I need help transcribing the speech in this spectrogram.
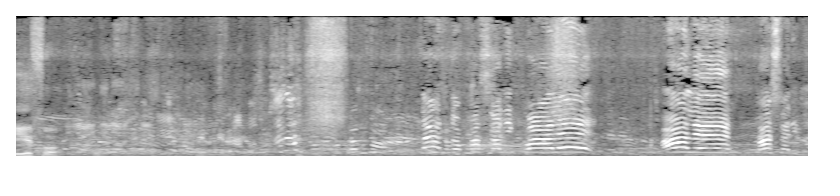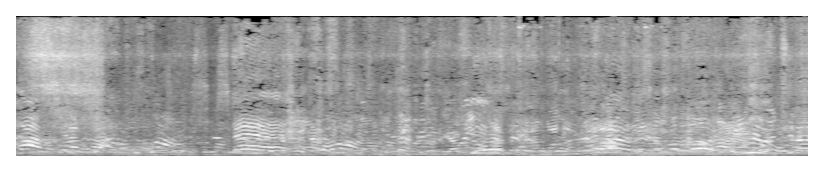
Tifo! Tanto passa di qua, Ale! Ale! Passa di qua! ce la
